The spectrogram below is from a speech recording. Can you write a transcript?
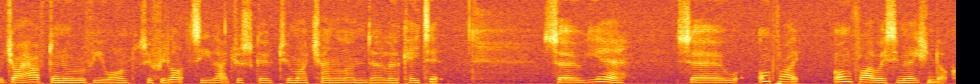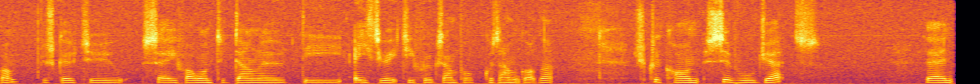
which I have done a review on. So if you'd like to see that just go to my channel and uh, locate it. So yeah. So on flight on flyawaysimulation.com just go to say if I want to download the A380 for example because I haven't got that. Just click on civil jets. Then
